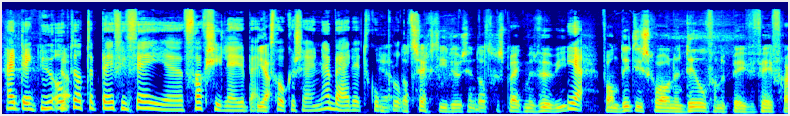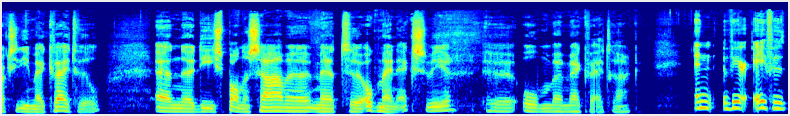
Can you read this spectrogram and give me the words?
Hij denkt nu ook Ja. dat de PVV-fractieleden bij Ja. betrokken zijn hè, bij dit Ja, complot. dat zegt hij dus in dat gesprek met Wubby. Van dit is gewoon een deel van de PVV-fractie die mij kwijt wil. En eh, die spannen samen met eh, ook mijn ex weer eh, om mij kwijt te raken. En weer even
